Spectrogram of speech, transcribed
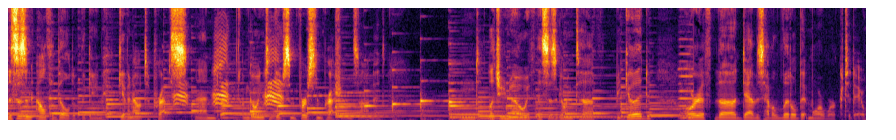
This is an alpha build of the game given out to press, and I'm going to give some first impressions on it, and let you know if this is going to be good, or if the devs have a little bit more work to do.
